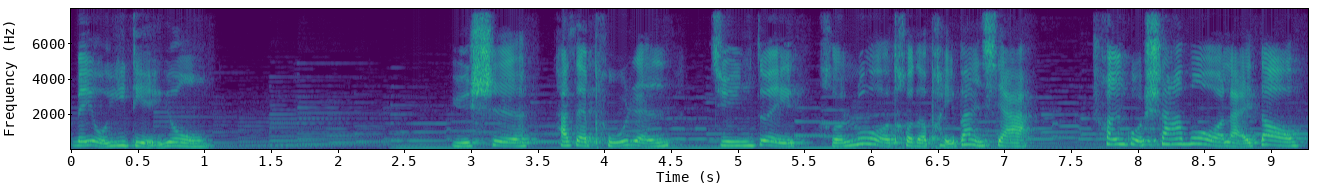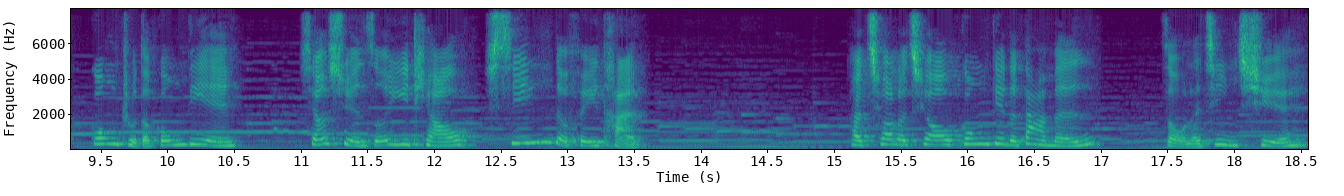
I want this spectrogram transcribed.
没有一点用。于是他在仆人、军队和骆驼的陪伴下，穿过沙漠，来到公主的宫殿。想选择一条新的飞毯，他敲了敲宫殿的大门，走了进去。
